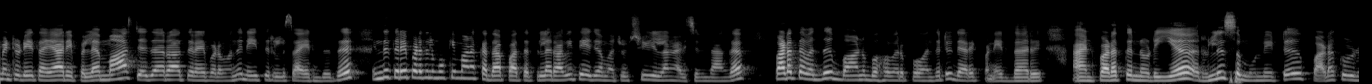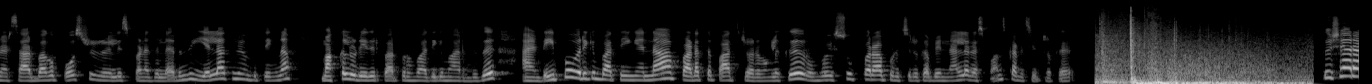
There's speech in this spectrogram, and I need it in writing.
என்டர்டைன்மெண்ட்டுடைய தயாரிப்பில் மாஸ் ஜெதாரா திரைப்படம் வந்து நேற்று ரிலீஸ் ஆயிருந்தது இந்த திரைப்படத்தில் முக்கியமான கதாபாத்திரத்தில் ரவி தேஜா மற்றும் ஸ்ரீலீலா நடிச்சிருந்தாங்க. படத்தை வந்து பானு பகவரப்பு வந்துட்டு டைரக்ட் பண்ணியிருந்தாரு. அண்ட் படத்தினுடைய ரிலீஸை முன்னிட்டு படக்குழுவினர் சார்பாக போஸ்டர் ரிலீஸ் பண்ணதுலேருந்து எல்லாத்துலேயுமே பார்த்தீங்கன்னா மக்களுடைய எதிர்பார்ப்பு ரொம்ப அதிகமாக இருந்தது. அண்ட் இப்போ வரைக்கும் பார்த்தீங்கன்னா படத்தை பார்த்துட்டு வரவங்களுக்கு ரொம்ப சூப்பராக பிடிச்சிருக்கு அப்படின்னு நல்ல ரெஸ்பான்ஸ் கிடைச்சிட்டு இருக்கு துஷாரா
